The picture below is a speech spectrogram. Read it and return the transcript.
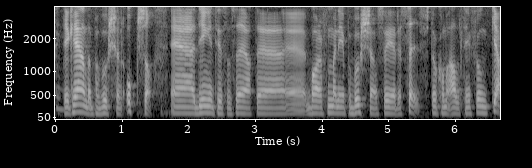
Det kan hända på börsen också. Eh, det är ingenting som säger att eh, bara för man är på börsen så är det safe. Då kommer allting funka.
